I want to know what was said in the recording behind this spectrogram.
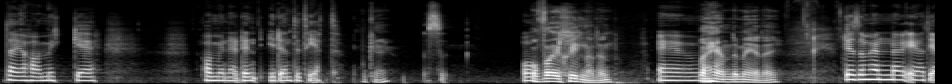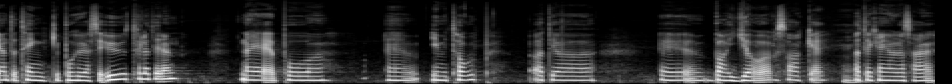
där jag har mycket av min ident- identitet. Okej. Så- Och, vad är skillnaden? Ehm, Vad händer med dig? Det som händer är att jag inte tänker på hur jag ser ut hela tiden när jag är på, eh, i mitt torp. Att jag eh, bara gör saker. Att jag kan göra så här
